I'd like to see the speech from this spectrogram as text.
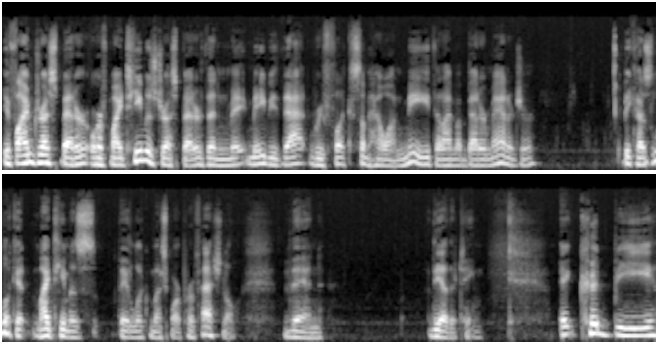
If I'm dressed better, or if my team is dressed better, then may, maybe that reflects somehow on me that I'm a better manager. Because look at my team is they look much more professional than the other team. It could be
